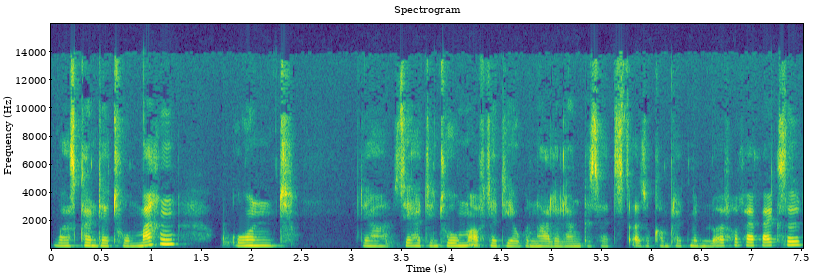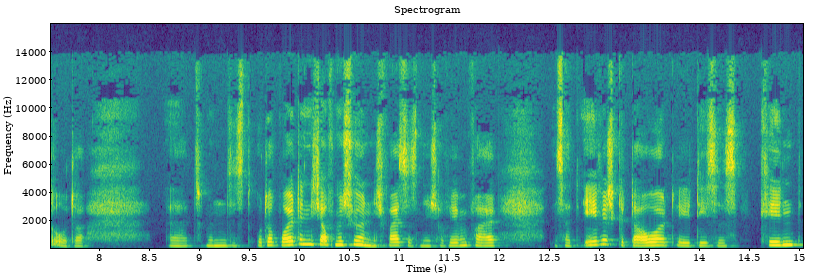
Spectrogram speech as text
was kann der Turm machen? Und ja, sie hat den Turm auf der Diagonale lang gesetzt, also komplett mit dem Läufer verwechselt oder äh, zumindest, oder wollte nicht auf mich hören, ich weiß es nicht. Auf jeden Fall, es hat ewig gedauert, ehe dieses Kind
